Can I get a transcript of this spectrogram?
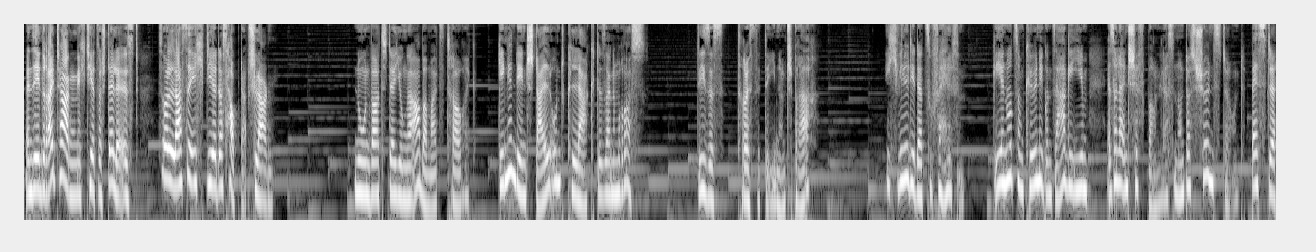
Wenn sie in drei Tagen nicht hier zur Stelle ist, so lasse ich dir das Haupt abschlagen. Nun ward der Junge abermals traurig, ging in den Stall und klagte seinem Ross. Dieses tröstete ihn und sprach Ich will dir dazu verhelfen. Gehe nur zum König und sage ihm, er solle ein Schiff bauen lassen und das Schönste und Beste,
